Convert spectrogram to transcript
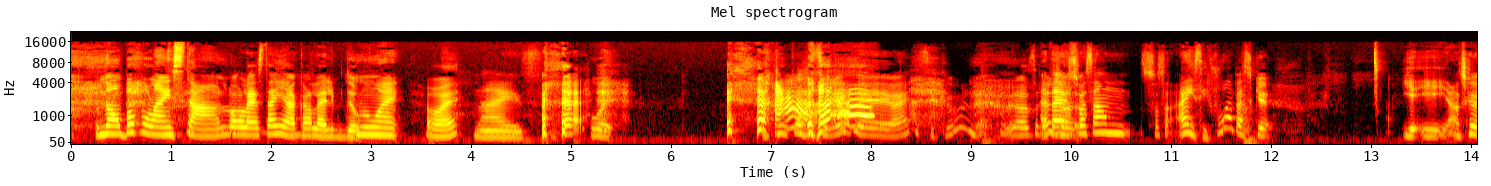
Non, pas pour l'instant. là. Pour l'instant, il y a encore la libido. Ouais, Ouais. Nice. ouais. On dirait que, ouais, c'est cool. On dirait Attends, genre- 60, 60 Hey, c'est fou, hein, parce que. Il il en tout cas,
